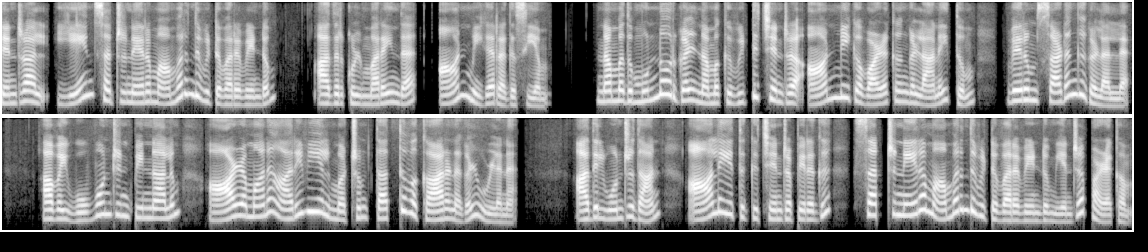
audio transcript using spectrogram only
சென்றால் ஏன் சற்று நேரம் அமர்ந்துவிட்டு வர வேண்டும்? அதற்குள் மறைந்த ஆன்மீக ரகசியம். நமது முன்னோர்கள் நமக்கு விட்டுச் சென்ற ஆன்மீக வழக்கங்கள் அனைத்தும் வெறும் சடங்குகள் அல்ல. அவை ஒவ்வொன்றின் பின்னாலும் ஆழமான அறிவியல் மற்றும் தத்துவ காரணங்கள் உள்ளன. அதில் ஒன்றுதான் ஆலயத்துக்குச் சென்ற பிறகு சற்று நேரம் அமர்ந்துவிட்டு வர வேண்டும் என்ற பழக்கம்.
